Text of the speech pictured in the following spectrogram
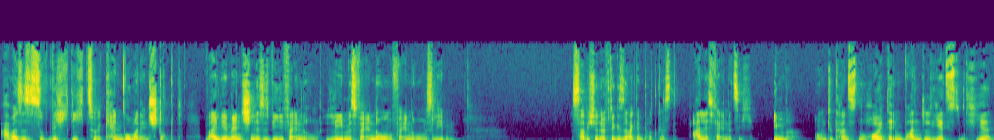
aber es ist so wichtig zu erkennen, wo man denn stoppt. Weil wir Menschen, es ist wie die Veränderung. Leben ist Veränderung und Veränderung ist Leben. Das habe ich schon öfter gesagt im Podcast. Alles verändert sich. Immer. Und du kannst nur heute im Wandel, jetzt und hier,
